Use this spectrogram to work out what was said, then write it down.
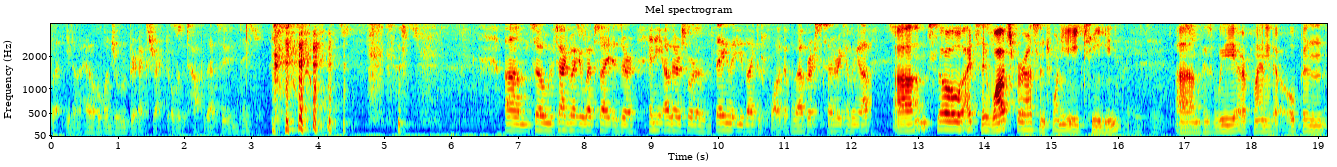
but you know it had a whole bunch of root beer extract over the top of that, so you didn't taste it. Um, so we've talked about your website. Is there any other sort of thing that you'd like to plug about Brix Cidery coming up? Um, so I'd say watch for us in 2018 because um, we are planning to open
